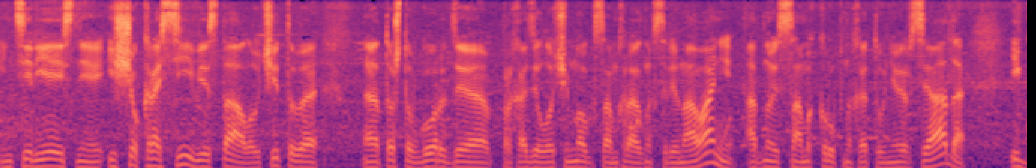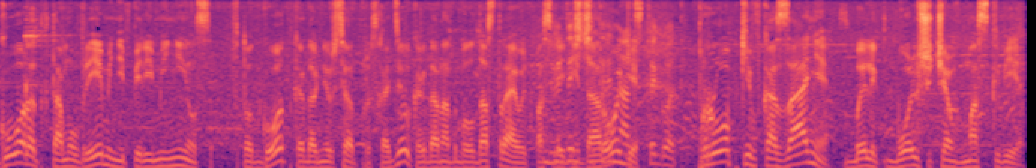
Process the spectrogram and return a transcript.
интереснее, еще красивее стала, учитывая э, то, что в городе проходило очень много самых разных соревнований. Одно из самых крупных — это универсиада. И город к тому времени переменился. В тот год, когда универсиада происходил, когда надо было достраивать последние дороги, год. пробки в Казани были больше, чем в Москве.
